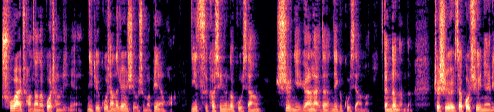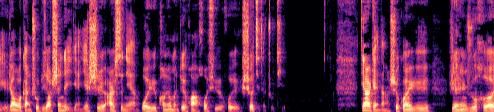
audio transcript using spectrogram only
出外闯荡的过程里面，你对故乡的认识有什么变化？你此刻心中的故乡是你原来的那个故乡吗？等等等等。这是在过去一年里让我感触比较深的一点，也是二四年我与朋友们对话或许会涉及的主题。第二点呢，是关于人如何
